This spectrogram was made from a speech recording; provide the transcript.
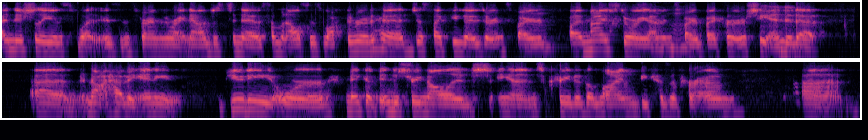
initially is what is inspiring me right now just to know someone else has walked the road ahead just like you guys are inspired by my story i'm inspired by her she ended up um, not having any beauty or makeup industry knowledge and created a line because of her own um,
